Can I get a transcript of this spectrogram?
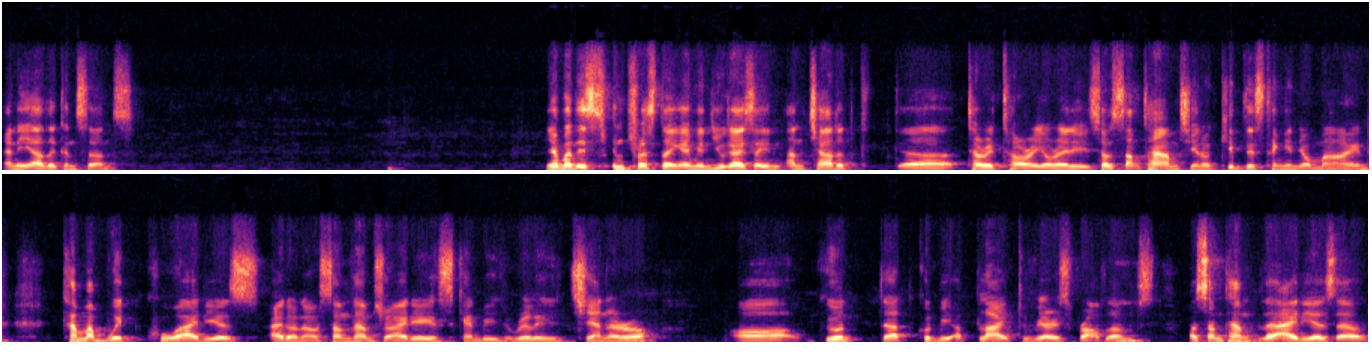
Any other concerns? Yeah, but it's interesting. I mean, you guys are in uncharted uh, territory already. So sometimes, you know, keep this thing in your mind, come up with cool ideas. I don't know. Sometimes your ideas can be really general or good that could be applied to various problems. Or sometimes the ideas are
